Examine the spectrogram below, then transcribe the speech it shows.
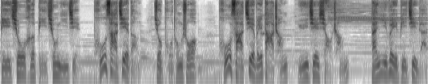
比丘和比丘尼戒、菩萨戒等，就普通说，菩萨戒为大乘，余皆小乘，但亦未必尽然。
